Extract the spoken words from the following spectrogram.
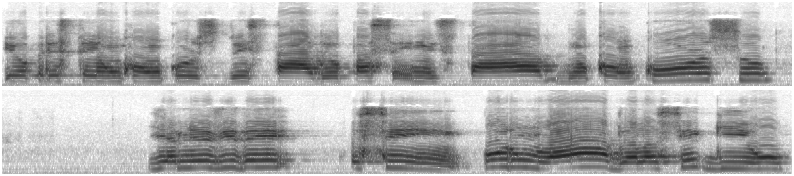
eu prestei um concurso do estado, eu passei no estado, no concurso. E a minha vida, assim, por um lado, ela seguiu,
